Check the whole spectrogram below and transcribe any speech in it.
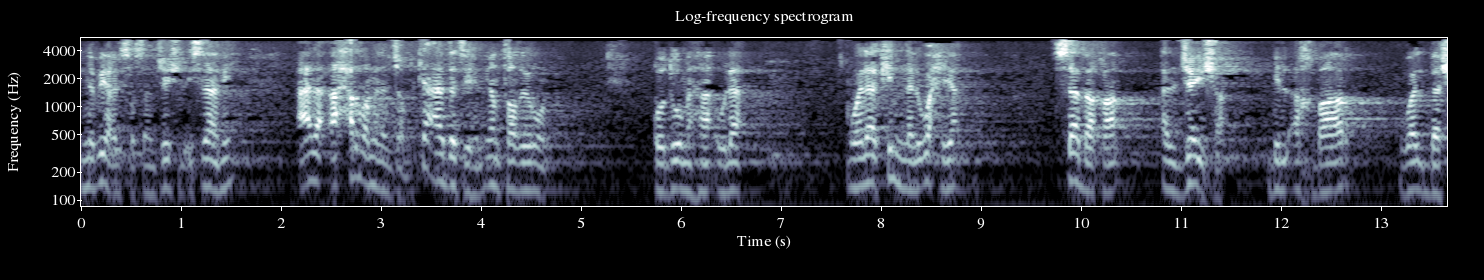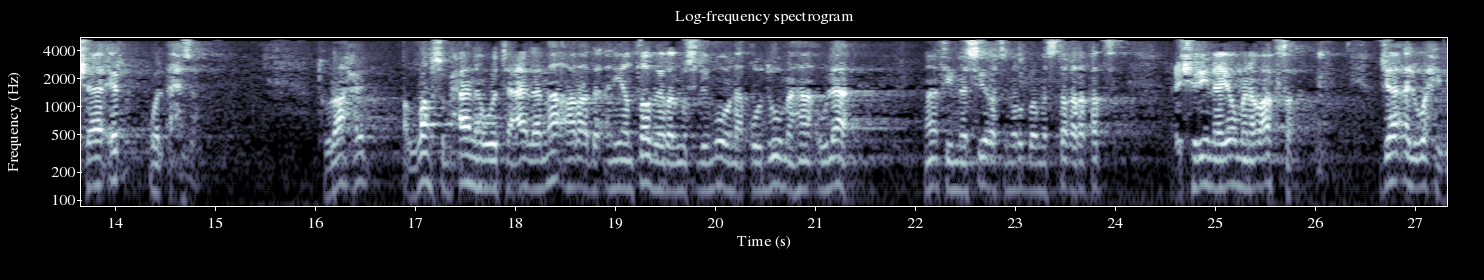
النبي عليه الصلاة والسلام الجيش الإسلامي على أحر من الجمر كعادتهم ينتظرون قدوم هؤلاء. ولكن الوحي سبق الجيش بالأخبار والبشائر والأحزاب. تلاحظ الله سبحانه وتعالى ما أراد أن ينتظر المسلمون قدوم هؤلاء في مسيرة ربما استغرقت عشرين يوما أو أكثر. جاء الوحي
